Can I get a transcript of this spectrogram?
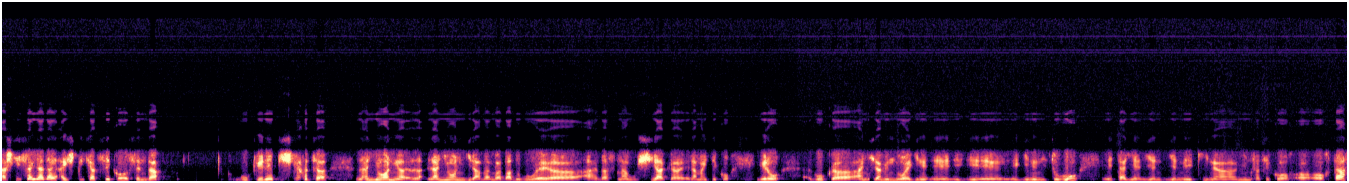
Aski zaila da, esplikatzeko, zen da, guk ere pixkat lanioan gira, ba, ba, badugu, eh, ardaz nagusiak eramaiteko. Gero, guk uh, antziamendua egine, e, e, e, ditugu, eta jendeekin uh, mintzatzeko hortaz,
